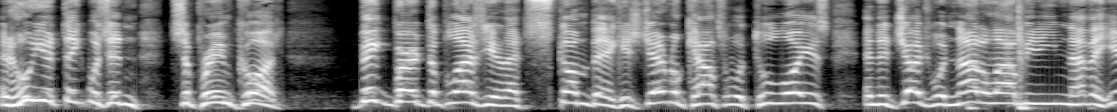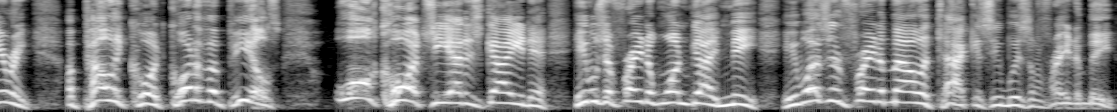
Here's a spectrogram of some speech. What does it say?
and who you think was in Supreme Court? Big Bird de Blasio, that scumbag, his general counsel with two lawyers, and the judge would not allow me to even have a hearing. Appellate court, court of appeals, all courts, he had his guy in there. He was afraid of one guy, me. He wasn't afraid of Malliotakis. He was afraid of me.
